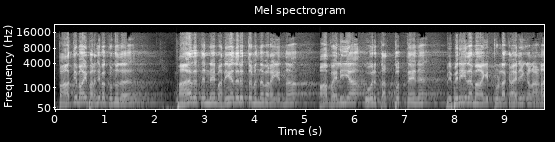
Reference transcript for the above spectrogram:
ഇപ്പം ആദ്യമായി പറഞ്ഞു വെക്കുന്നത് ഭാരതത്തിന്റെ മതേതരത്വം എന്ന് പറയുന്ന ആ വലിയ ഒരു തത്വത്തിന് വിപരീതമായിട്ടുള്ള കാര്യങ്ങളാണ്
